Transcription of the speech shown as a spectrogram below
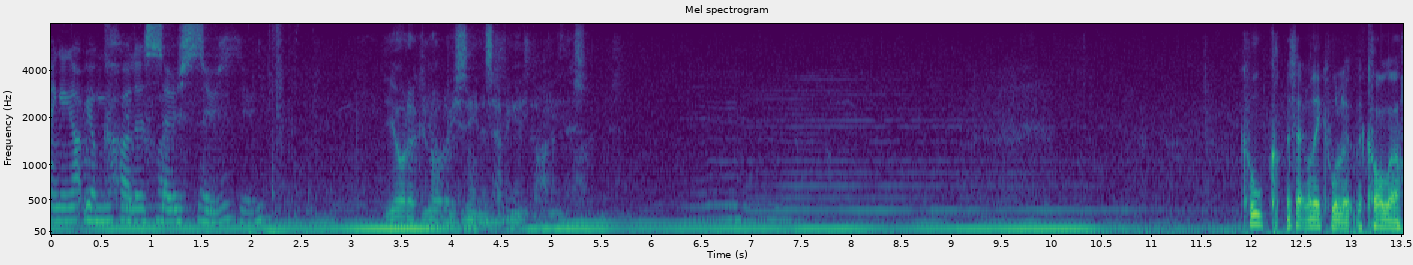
Hanging up your colors so soon? The Order cannot be seen as having any part of this. Cool, is that what they call it? The collar.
